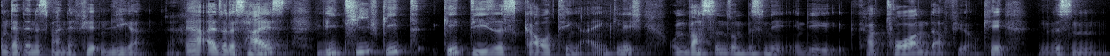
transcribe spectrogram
und der Dennis war in der vierten Liga. Ja. ja, also das heißt, wie tief geht, geht dieses Scouting eigentlich und was sind so ein bisschen die Indikatoren dafür? Okay, wir wissen,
